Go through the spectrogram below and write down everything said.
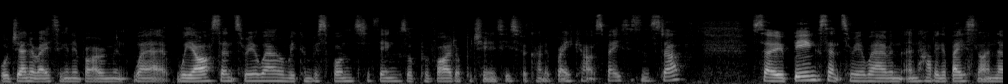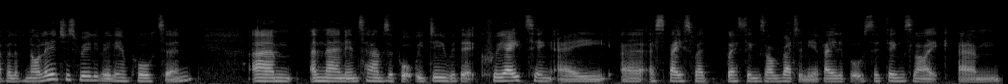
or generating an environment where we are sensory aware and we can respond to things or provide opportunities for kind of breakout spaces and stuff. So being sensory aware and, and having a baseline level of knowledge is really, really important. Um, and then in terms of what we do with it, creating a, uh, a space where, where things are readily available. So things like um,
